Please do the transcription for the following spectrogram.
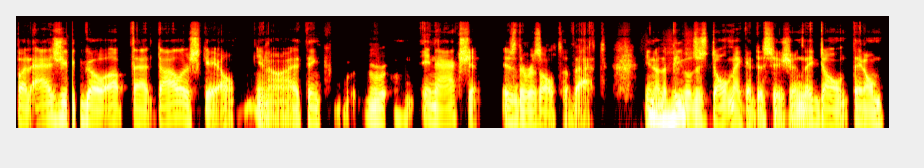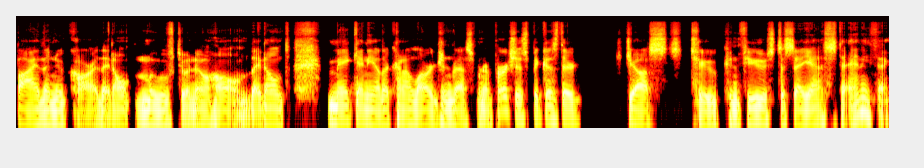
but as you go up that dollar scale you know i think inaction is the result of that. You know, mm-hmm. the people just don't make a decision. They don't. They don't buy the new car. They don't move to a new home. They don't make any other kind of large investment or purchase because they're just too confused to say yes to anything.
